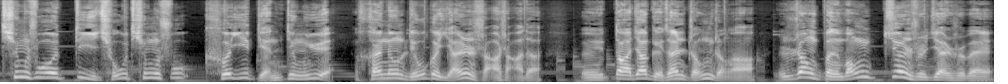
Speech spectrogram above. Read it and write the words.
听说地球听书可以点订阅，还能留个言啥啥的，呃，大家给咱整整啊，让本王见识见识呗。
